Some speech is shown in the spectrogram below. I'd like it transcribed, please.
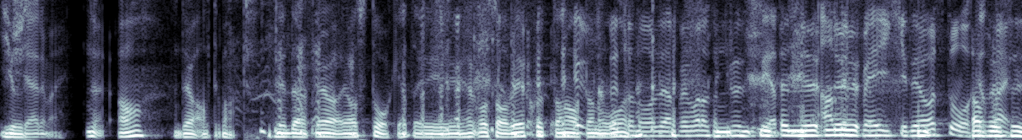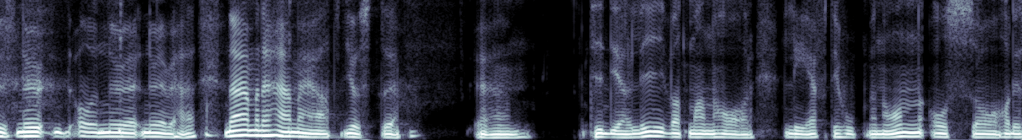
Är kär i mig. Ja, det har jag alltid varit. Det är därför jag, jag har stalkat dig i, vad sa vi, 17-18 år. 17 år, därför är bara synkronicitet. Nu- Allt är fejk, du har Ja, stalkat mig. precis. Nu, och nu, nu är vi här. Nej, men det här med att just eh, eh, tidigare liv, att man har levt ihop med någon och så har det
